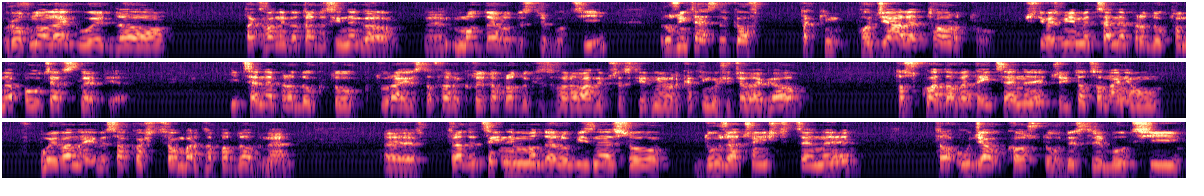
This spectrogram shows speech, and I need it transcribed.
równoległy do tak zwanego tradycyjnego e, modelu dystrybucji. Różnica jest tylko w takim podziale tortu. Jeśli weźmiemy cenę produktu na półce w sklepie, i cenę produktu, która jest ofer- który to produkt jest oferowany przez firmę marketingu sieciowego, to składowe tej ceny, czyli to, co na nią wpływa, na jej wysokość, są bardzo podobne. E, W tradycyjnym modelu biznesu duża część ceny to udział kosztów dystrybucji,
